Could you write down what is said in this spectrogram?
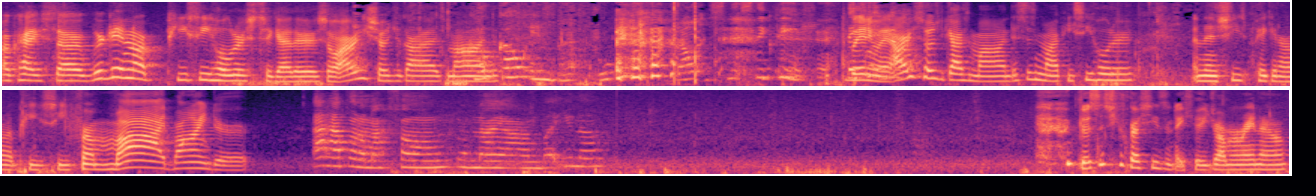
Okay, so we're getting our PC holders together. So I already showed you guys mine. Go, go in, don't sneak peek. But anyway, I already showed you guys mine. This is my PC holder. And then she's picking out a PC from my binder. I have one on my phone with Nayeon, but you know. Doesn't she crush she's in a K-drama right now?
